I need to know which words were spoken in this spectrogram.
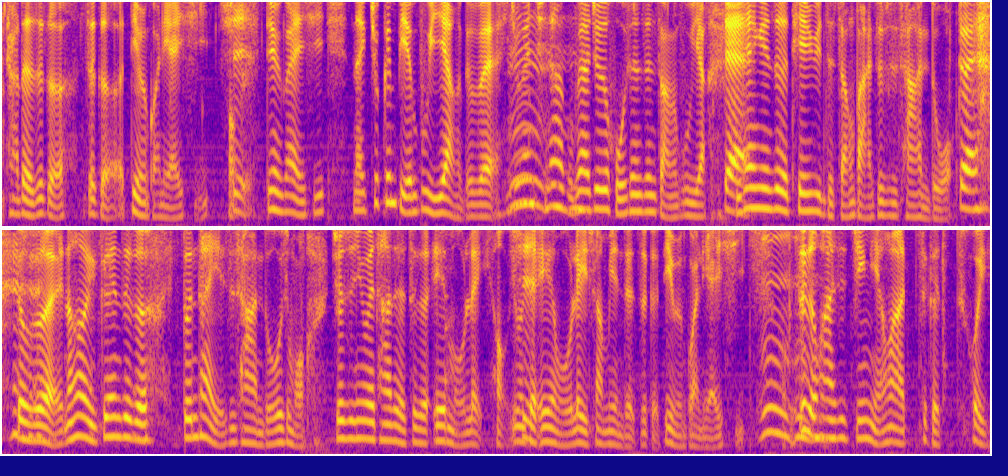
它的这个这个电源管理 IC 是电源管理 IC，那就跟别人不一样，对不对？就跟其他的股票就是活生生长得不一样。对，你看跟这个天运的涨法是不是差很多？对，对不对？然后你跟这个敦泰也是差很多，为什么？就是因为它的这个 AMOLED 哈，用在 AMOLED 上面的这个电源管理 IC，嗯，这个话是今年的话，这个会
